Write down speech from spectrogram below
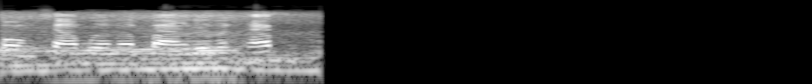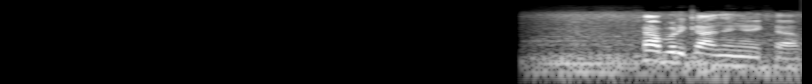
ของชาวเมืองลำปางเลยนะครับ ค่าบริการยังไงครับ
